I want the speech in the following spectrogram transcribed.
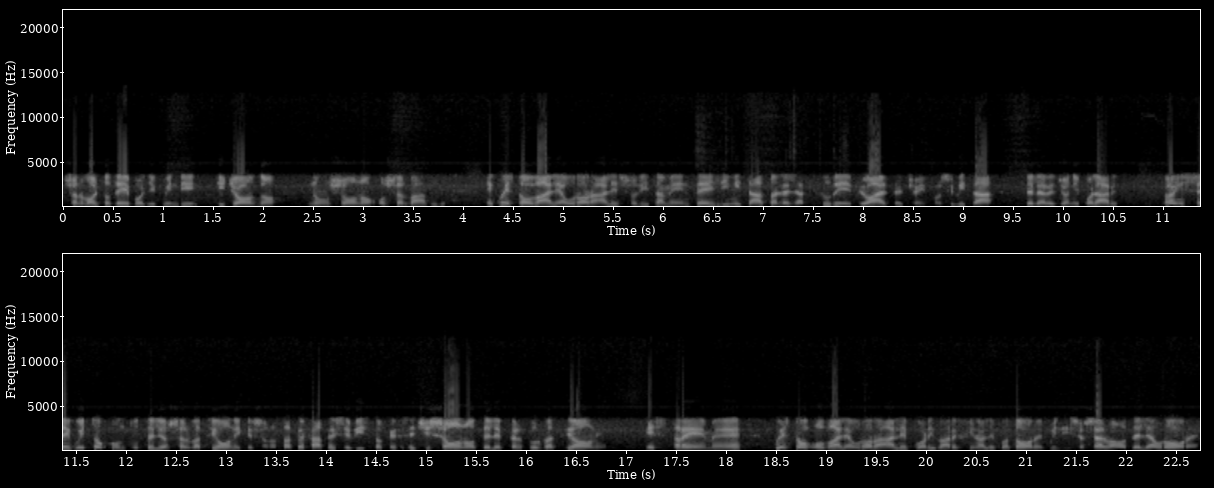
sono molto deboli, quindi di giorno non sono osservabili. E questo ovale aurorale solitamente è limitato alle latitudini più alte, cioè in prossimità delle regioni polari però in seguito con tutte le osservazioni che sono state fatte si è visto che se ci sono delle perturbazioni estreme questo ovale aurorale può arrivare fino all'equatore, quindi si osservano delle aurore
